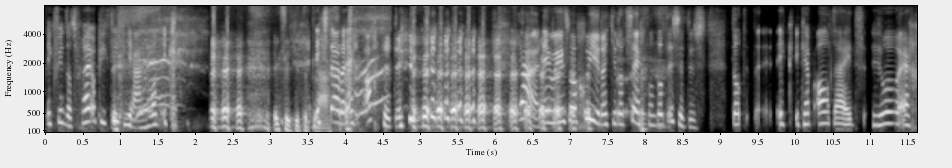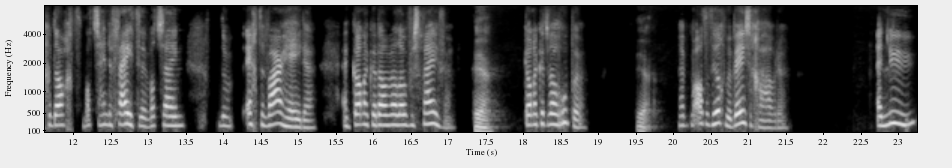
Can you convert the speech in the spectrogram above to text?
Ik vind dat vrij objectief, ja. Want ik, ik zit je te plaatsen. Ik sta er echt achter. ja, nee, maar het is wel goed dat je dat zegt, want dat is het dus. Dat, ik, ik heb altijd heel erg gedacht, wat zijn de feiten? Wat zijn de echte waarheden? En kan ik er dan wel over schrijven? Ja. Kan ik het wel roepen? Ja. Daar heb ik me altijd heel erg mee bezig gehouden. En nu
